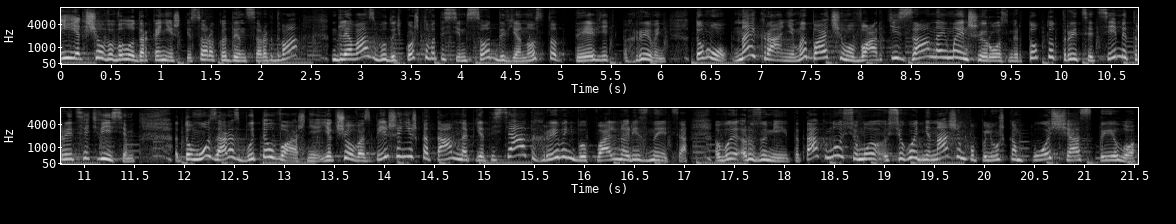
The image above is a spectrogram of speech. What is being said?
І якщо ви володарка ніжки 41-42, для вас будуть коштувати 799 гривень. Тому на екрані ми бачимо вартість за найменший розмір, тобто 37 і 38. Тому зараз будьте уважні. Якщо у вас більша ніжка, там на 50 гривень буквально різниця. Ви розумієте, так? Ну сьогодні нашим попелюшкам пощастило.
